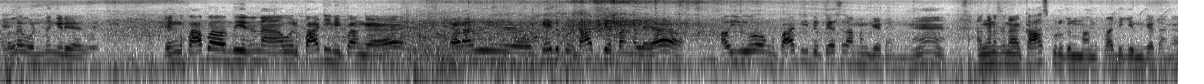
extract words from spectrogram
அதெல்லாம் ஒன்றும் கிடையாது. எங்கள் பாப்பா வந்து என்னென்னா ஒரு பாட்டி நிற்பாங்க யாராவது கேட்டு போய் காசு கேட்பாங்க இல்லையா? ஐயோ அவங்க பாட்டிக்கிட்ட பேசலாமான்னு கேட்டாங்க. அங்கே சொன்னாங்க காசு கொடுக்கணுமா அந்த பாட்டிக்குன்னு கேட்டாங்க.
